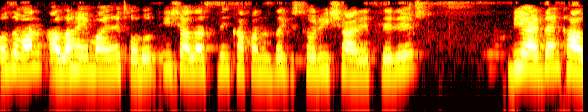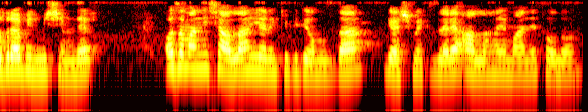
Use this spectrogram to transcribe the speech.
o zaman Allah'a emanet olun. İnşallah sizin kafanızdaki soru işaretleri bir yerden kaldırabilmişimdir. O zaman inşallah yarınki videomuzda görüşmek üzere. Allah'a emanet olun.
